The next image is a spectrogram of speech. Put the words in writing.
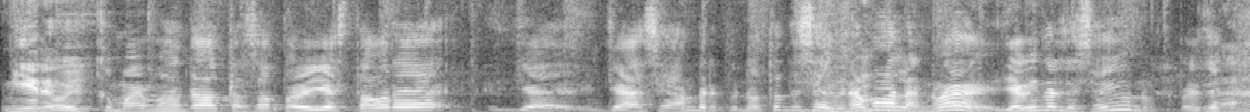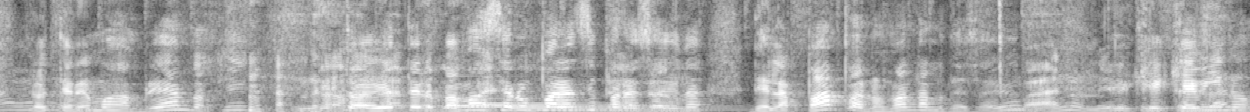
Mire, hoy como hemos andado atrasados, pero ya hasta ahora ya, ya hace hambre. Pues nosotros desayunamos a las 9, ya vino el desayuno. Ah, lo tenemos hambriando aquí. todavía vamos a hacer un paréntesis para desayunar. De la Pampa nos mandan los desayunos. Bueno, mire, ¿Qué, ¿qué vino,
